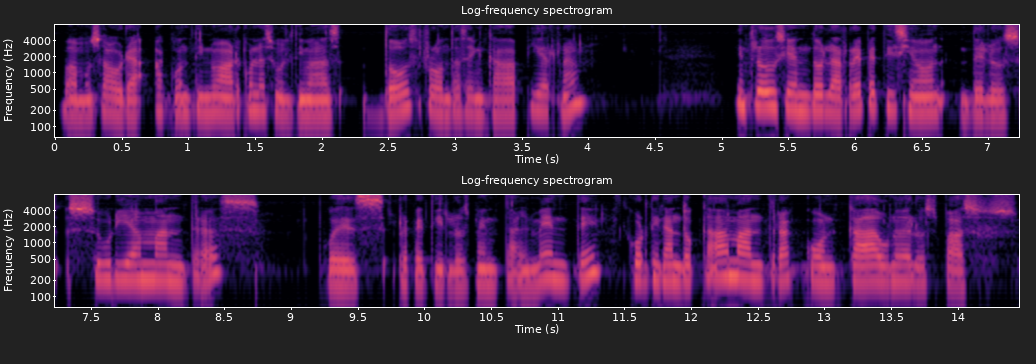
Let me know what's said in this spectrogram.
Vamos ahora a continuar con las últimas dos rondas en cada pierna, introduciendo la repetición de los Surya mantras. Puedes repetirlos mentalmente, coordinando cada mantra con cada uno de los pasos.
